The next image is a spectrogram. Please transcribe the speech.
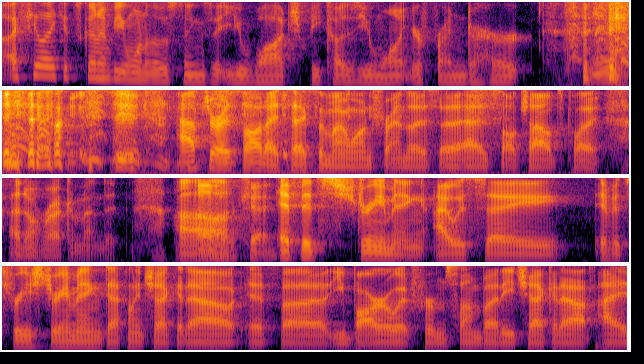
I feel like it's going to be one of those things that you watch because you want your friend to hurt. see after I saw it, I texted my one friend. I said I saw Child's Play. I don't recommend it. Uh, Oh, okay. If it's streaming, I would say if it's free streaming, definitely check it out. If uh, you borrow it from somebody, check it out. I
